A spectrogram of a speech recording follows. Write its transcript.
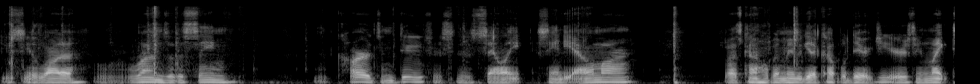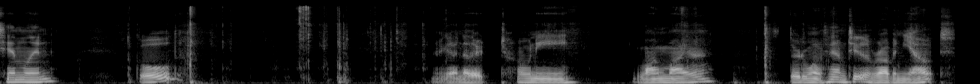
You see a lot of runs of the same cards and dudes. This is Sally, Sandy Alomar. So I was kind of hoping maybe get a couple Derek Jeters and Mike Timlin gold. We got another Tony Longmire. Third one of him too, Robin Yount,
